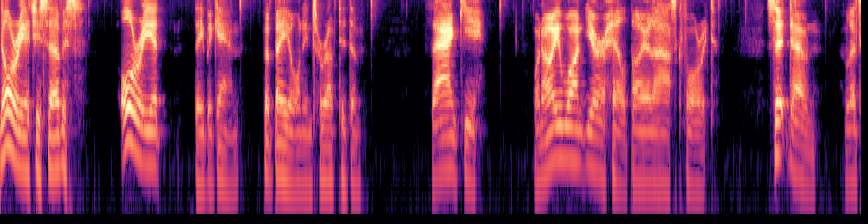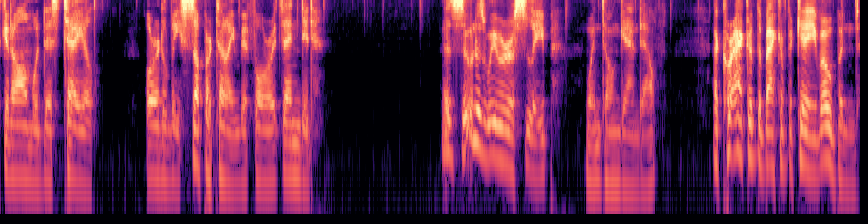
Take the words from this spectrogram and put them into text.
Nori at your service. Ori at. They began, but Beorn interrupted them. Thank ye. When I want your help, I'll ask for it. Sit down, and let's get on with this tale, or it'll be supper time before it's ended. As soon as we were asleep, went on Gandalf, a crack at the back of the cave opened.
